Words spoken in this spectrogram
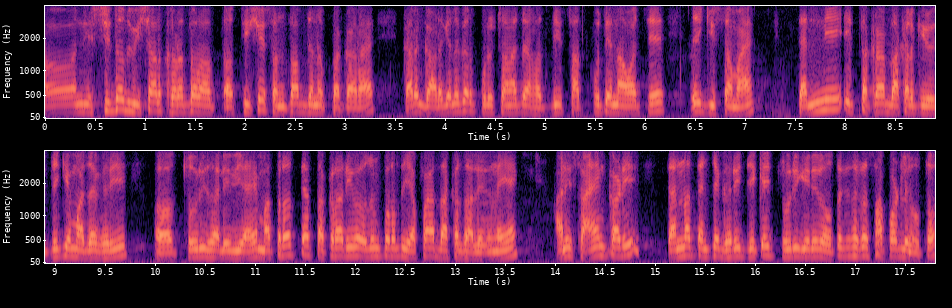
निश्चितच विशाल खरं तर अतिशय संतापजनक प्रकार आहे. कारण गाडगेनगर पोलीस ठाण्याच्या हद्दीत सातपुते नावाचे एक इसम आहे. त्यांनी एक तक्रार दाखल केली होती की माझ्या घरी चोरी झालेली आहे. मात्र त्या तक्रारीवर अजूनपर्यंत एफ आय आर दाखल झालेली नाही आहे आणि सायंकाळी त्यांना त्यांच्या घरी जे काही चोरी गेलेलं होतं ते सगळं सापडलेलं होतं.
